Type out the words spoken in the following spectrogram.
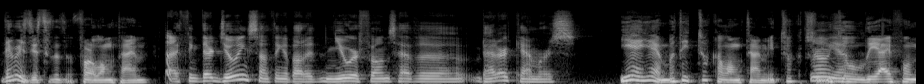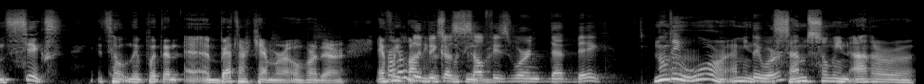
they resisted it for a long time. I think they're doing something about it. Newer phones have uh, better cameras. Yeah, yeah, but it took a long time. It took to, Oh, yeah. until the iPhone six until they put an, a better camera over there. Everybody Probably because selfies weren't that big. No, they were. I mean, They were? Samsung and other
